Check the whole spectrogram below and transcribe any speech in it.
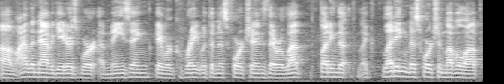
um, island navigators were amazing. They were great with the Miss Fortunes. They were let, letting the like letting Miss Fortune level up,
